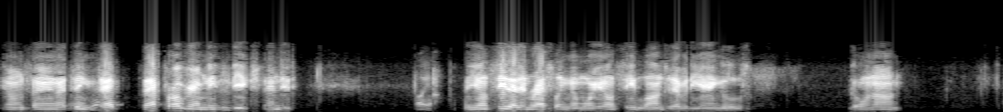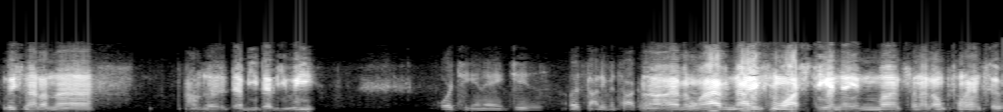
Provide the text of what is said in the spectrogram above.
You know what I'm saying? I think that that program needs to be extended. Oh yeah. You don't see that in wrestling no more. You don't see longevity angles going on. At least not on the on the WWE. Or TNA. Jesus. Let's not even talk about. I haven't I have not even watched TNA in months, and I don't plan to.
